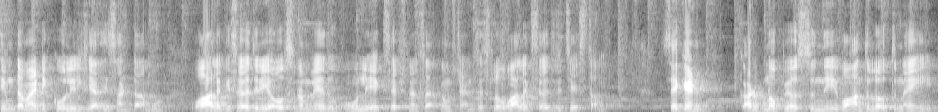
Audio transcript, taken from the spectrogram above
సిమ్టమాటిక్ కోలిలియాసిస్ అంటాము. వాళ్ళకి సర్జరీ అవసరం లేదు. ఓన్లీ ఎక్సెప్షనల్ సర్కమ్స్టాన్సెస్లో వాళ్ళకి సర్జరీ చేస్తాము. సెకండ్ కడుపు నొప్పి వస్తుంది వాంతులు అవుతున్నాయి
